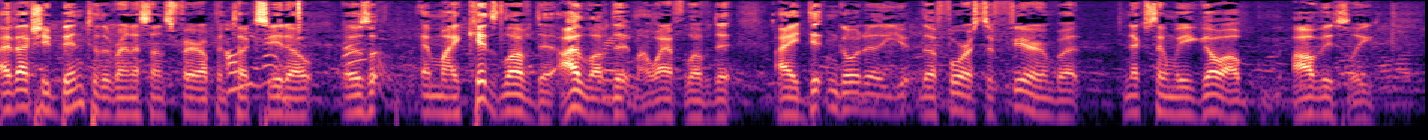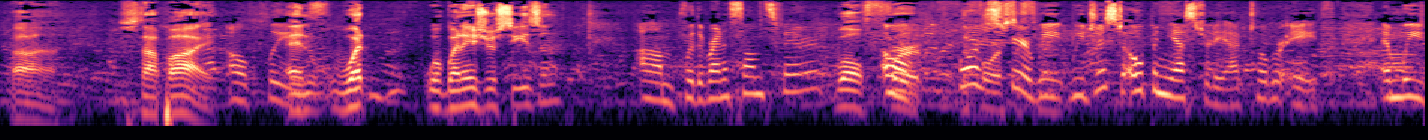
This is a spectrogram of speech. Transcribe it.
I've actually been to the Renaissance Fair up in Oh, Tuxedo. It was, and my kids loved it. I loved it. My wife loved it. I didn't go to the- the Forest of Fear, but next time we go, I'll obviously uh, stop by. Oh, please. And what? When is your season? Um, for the Renaissance Fair? Well, for oh, the Forest Forest Fair, we, we just opened yesterday, October 8th. And we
